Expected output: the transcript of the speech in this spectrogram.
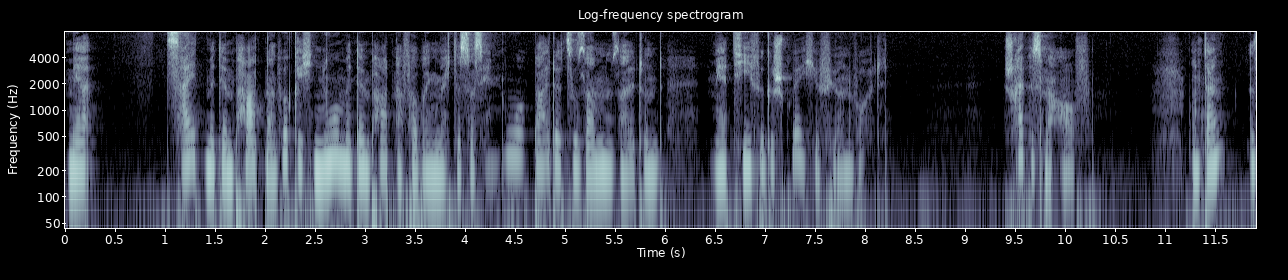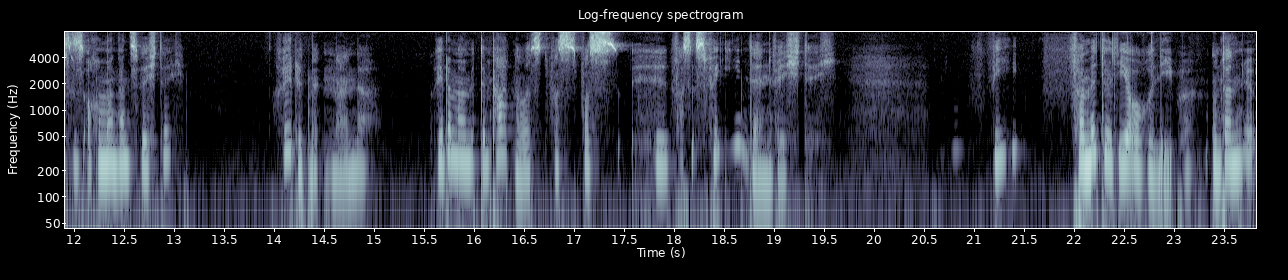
mehr Zeit mit dem Partner, wirklich nur mit dem Partner verbringen möchtest, dass ihr nur beide zusammen seid und mehr tiefe Gespräche führen wollt? Schreib es mal auf. Und dann ist es auch immer ganz wichtig, Redet miteinander. Rede mal mit dem Partner. Was, was, was, was ist für ihn denn wichtig? Wie vermittelt ihr eure Liebe? Und dann äh,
